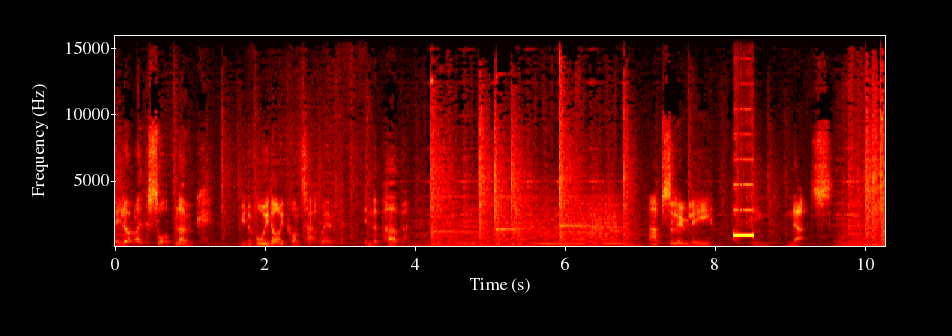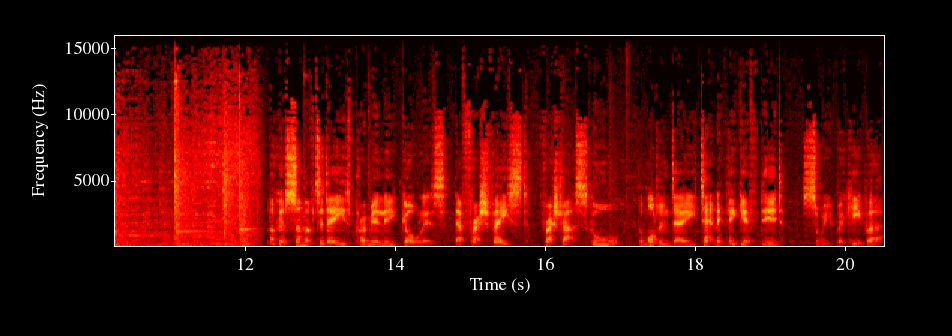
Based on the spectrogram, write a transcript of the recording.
They look like the sort of bloke you'd avoid eye contact with in the pub. Absolutely nuts. Look at some of today's Premier League goalies. They're fresh faced, fresh out of school, the modern day, technically gifted sweeper keeper.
